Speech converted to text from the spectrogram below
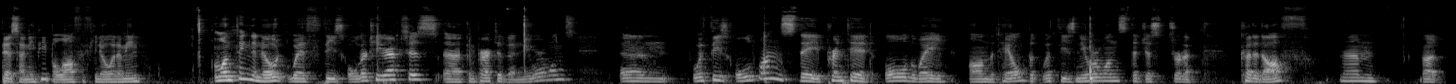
piss any people off, if you know what I mean. One thing to note with these older T-Rexes uh, compared to the newer ones, um, with these old ones, they printed all the way on the tail, but with these newer ones, they just sort of cut it off um, about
